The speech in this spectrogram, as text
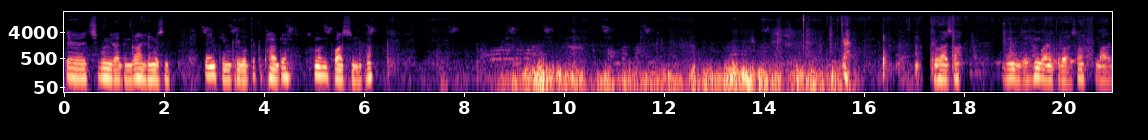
밖에 지붕이라든가 이런 것은 페인팅 그리고 깨끗하게 손은 보았습니다. 들어와서 맨 이제 현관에 들어와서 마을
